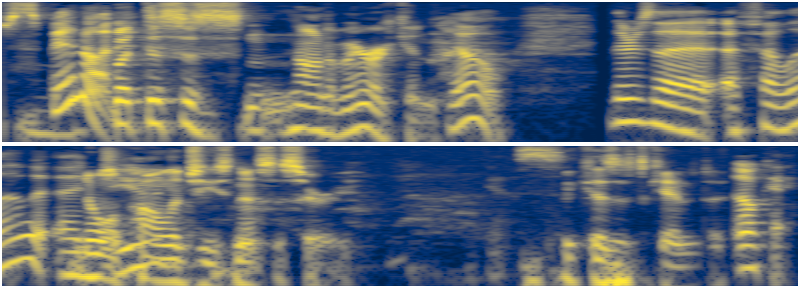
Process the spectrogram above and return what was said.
spin on But it. But this is not American. No. There's a, a fellow, a no apologies necessary Yes. because it's Canada. Okay.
